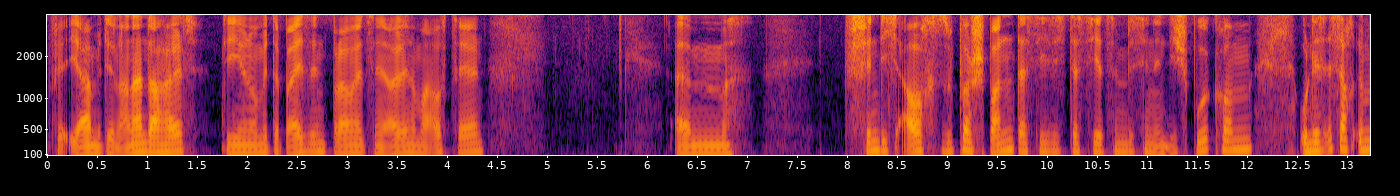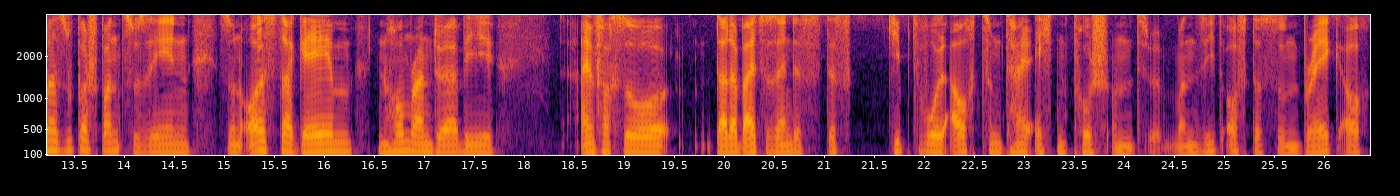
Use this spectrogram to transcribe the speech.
für, ja, mit den anderen da halt, die noch mit dabei sind. Brauchen wir jetzt nicht alle nochmal aufzählen. Ähm, finde ich auch super spannend, dass die sich, die jetzt ein bisschen in die Spur kommen. Und es ist auch immer super spannend zu sehen, so ein All-Star-Game, ein Home Run Derby, einfach so da dabei zu sein, das, das gibt wohl auch zum Teil echt einen Push. Und man sieht oft, dass so ein Break auch,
